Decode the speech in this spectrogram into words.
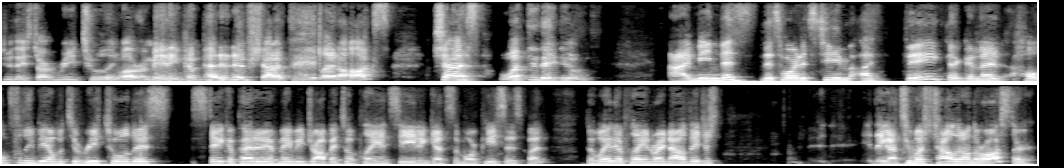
Do they start retooling while remaining competitive? Shout out to the Atlanta Hawks. Chaz, what do they do? I mean, this this Hornets team, I think they're gonna hopefully be able to retool this, stay competitive, maybe drop into a play-in seed and get some more pieces. But the way they're playing right now, they just they got too much talent on the roster.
